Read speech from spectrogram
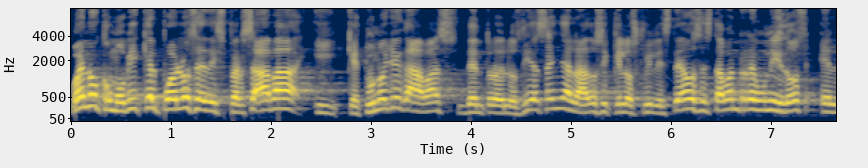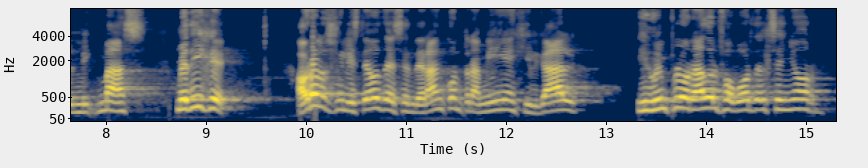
bueno, como vi que el pueblo se dispersaba y que tú no llegabas dentro de los días señalados y que los filisteos estaban reunidos, el Micmas, me dije, ahora los filisteos descenderán contra mí en Gilgal y no he implorado el favor del Señor.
